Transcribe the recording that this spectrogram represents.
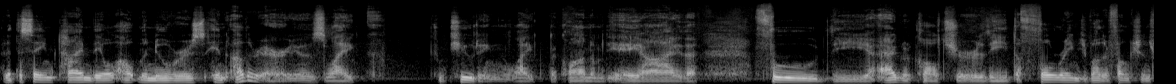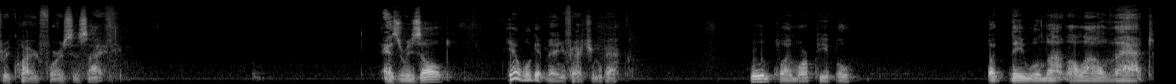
And at the same time, they will outmaneuver us in other areas like computing, like the quantum, the AI, the food, the agriculture, the, the full range of other functions required for a society. As a result, yeah, we'll get manufacturing back. We'll employ more people, but they will not allow that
